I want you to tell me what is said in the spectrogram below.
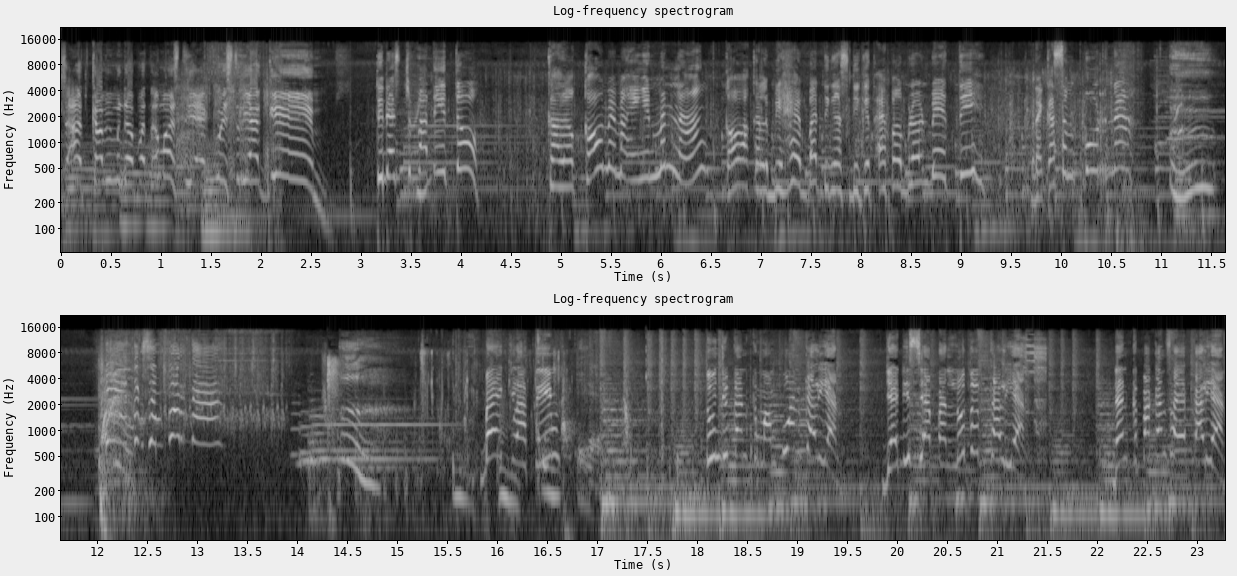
saat kami mendapat emas di Equestria Games. Tidak secepat itu. Kalau kau memang ingin menang, kau akan lebih hebat dengan sedikit apple brown Betty. Mereka sempurna. Baiklah tim, tunjukkan kemampuan kalian. Jadi siapkan lutut kalian dan kepakan sayap kalian.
